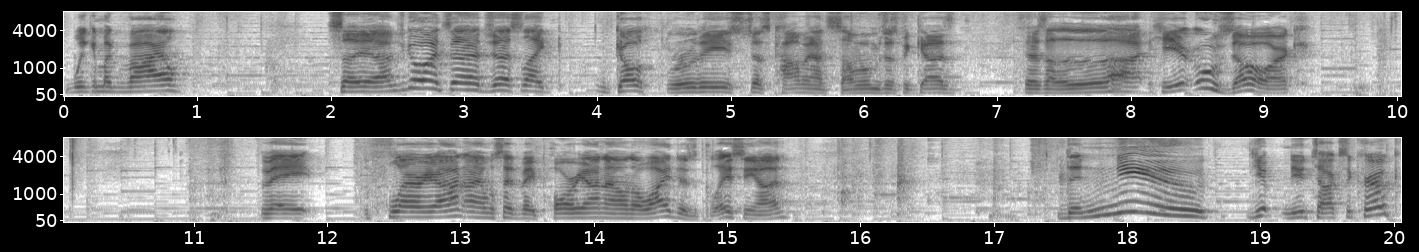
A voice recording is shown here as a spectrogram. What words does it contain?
Wicked McVile. So yeah, I'm just going to just like go through these, just comment on some of them just because there's a lot here. Ooh, Zoroark. Va Flareon. I almost said Vaporeon. I don't know why. There's Glaceon. The new, yep, new Toxicroak.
